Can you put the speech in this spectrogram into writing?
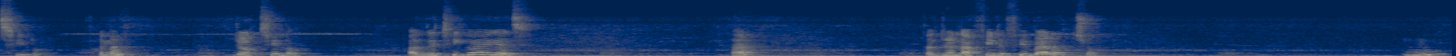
ছিল, তাই না? জ্বর ছিল? আজকে ঠিক হয়ে গেছে? হ্যাঁ? তার জন্য লাফি লাফি বেড়াচ্ছ? হুম?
